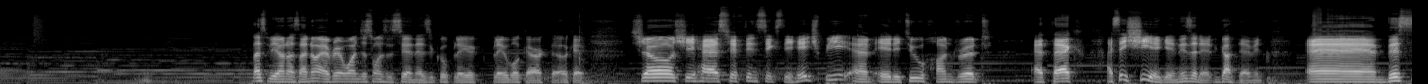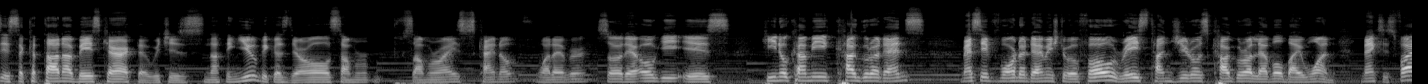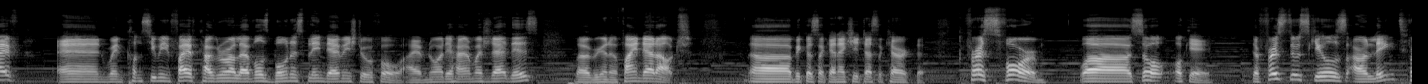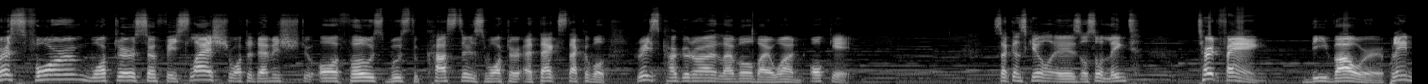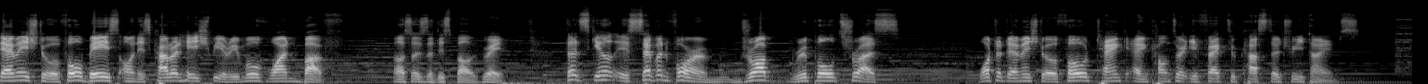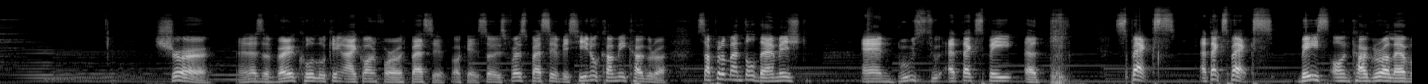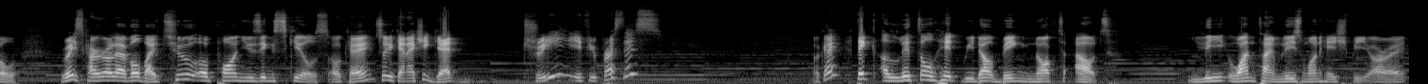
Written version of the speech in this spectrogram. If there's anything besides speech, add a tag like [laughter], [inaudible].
let's be honest, I know everyone just wants to see a Nezuko play playable character. Okay, so she has 1560 HP and 8200 attack. I say she again, isn't it? God damn it. And this is a katana-based character, which is nothing new because they're all samur samurais, kind of, whatever. So their Ogi is Hinokami Kagura Dance. Massive water damage to a foe, raise Tanjiro's Kagura level by 1. Max is 5. And when consuming 5 Kagura levels, bonus plain damage to a foe. I have no idea how much that is, but we're gonna find that out. Uh, because I can actually test the character. First form. Uh, so, okay. The first two skills are linked. First form, water surface slash, water damage to all foes, boost to caster's water attack stackable. Raise Kagura level by 1. Okay. Second skill is also linked. Third Fang. Devour. Plain damage to a foe based on its current HP. Remove one buff. Oh, so it's a dispel. Great. Third skill is 7 form. Drop Ripple Thrust. Water damage to a foe, tank, and counter effect to caster 3 times. Sure. And that's a very cool looking icon for a passive. Okay, so his first passive is Hinokami Kagura. Supplemental damage and boost to attack spa uh, [sniffs] specs. Attack specs based on Kagura level. Raise Kagura level by 2 upon using skills, okay? So you can actually get 3 if you press this? Okay? Take a little hit without being knocked out. Le one time, leaves 1 HP, alright.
